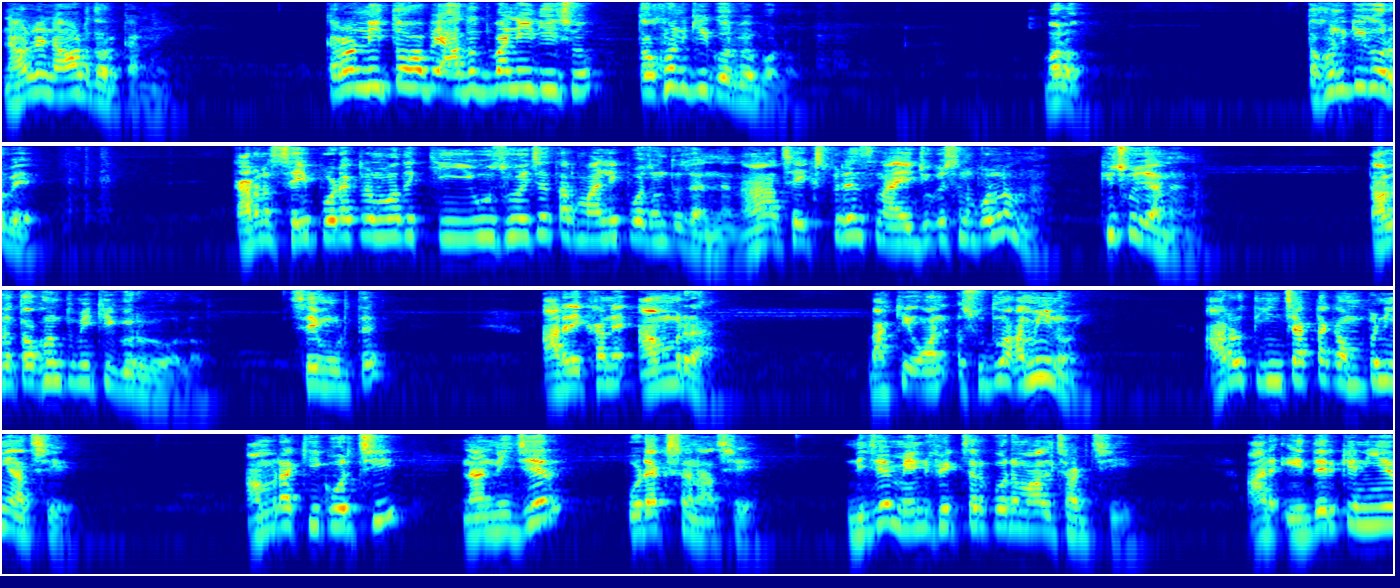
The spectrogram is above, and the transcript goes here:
নাহলে নেওয়ার দরকার নেই। কারণ নিতে হবে, আদত বানিয়ে দিয়েছ, তখন কি করবে বলো? বলো। তখন কি করবে? কারণ সেই প্রোডাক্টের মধ্যে কি ইউজ হয়েছে তার মালিক পর্যন্ত জানে না। আছে এক্সপিরিয়েন্স না এডুকেশন বললাম না, কিছু জানে না। তাহলে তখন তুমি কি করবে বলো? সেই মুহূর্তে? আর এখানে আমরা, বাকি শুধু আমি নই আরও তিন চারটা কোম্পানি আছে। আমরা কি করছি? না, নিজের প্রোডাকশান আছে, নিজে ম্যানুফ্যাকচার করে মাল ছাড়ছি। আর এদেরকে নিয়ে,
